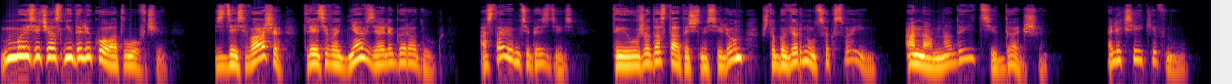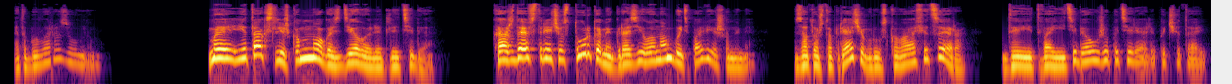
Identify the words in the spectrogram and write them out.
«Мы сейчас недалеко от Ловчи. Здесь ваши третьего дня взяли городок. Оставим тебя здесь. Ты уже достаточно силен, чтобы вернуться к своим. А нам надо идти дальше. Алексей кивнул. Это было разумным. Мы и так слишком много сделали для тебя. Каждая встреча с турками грозила нам быть повешенными. За то, что прячем русского офицера. Да и твои тебя уже потеряли, почитай.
